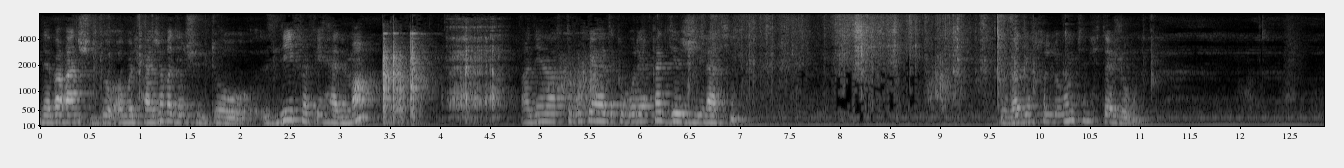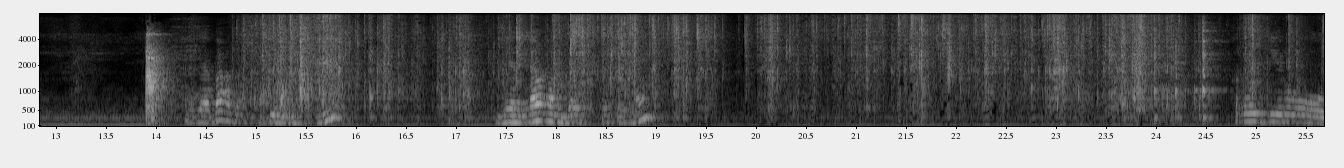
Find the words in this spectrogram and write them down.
دابا غنشدو أول حاجة غادي نشدو زليفة فيها الماء. غادي نرطبو فيها هذيك الوريقات ديال الجيلاتين. وغادي نخلوهم تنحتاجوهم. ودابا غادي نشدو البسكويت ديالنا وغنبداو نحطو فيهم تقدروا ديروا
